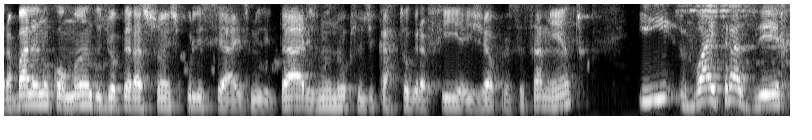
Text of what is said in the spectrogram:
trabalha no Comando de Operações Policiais Militares, no Núcleo de Cartografia e Geoprocessamento, e vai trazer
